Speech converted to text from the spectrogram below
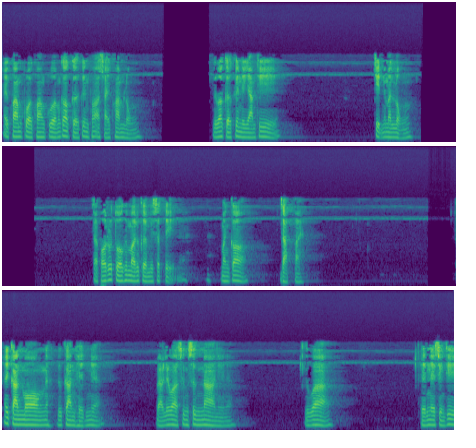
ไอ้ความโกรธความกลัวมันก็เกิดขึ้นเพราะอาศัยความหลง หรือว่าเกิดขึ้นในยามที่จิตมันหลง แต่พอรู้ตัวขึ้นมาหรือเกิดมีสติมันก็ดับไปให้การมองนะหรือการเห็นเนี่ย แบบเรียกว่าซึ่งซึ่งหน้านี่นะหรือว่า เห็นในสิ่งที่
